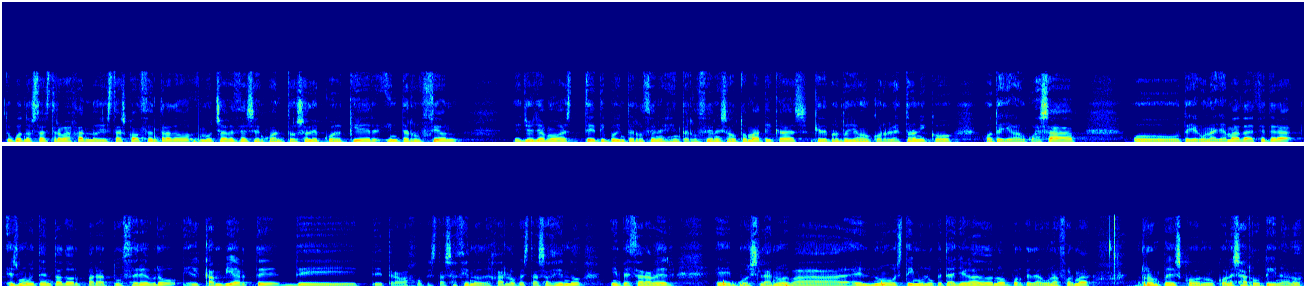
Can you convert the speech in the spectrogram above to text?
Tú cuando estás trabajando y estás concentrado, muchas veces en cuanto sale cualquier interrupción, eh, yo llamo a este tipo de interrupciones interrupciones automáticas, que de pronto llega un correo electrónico o te llega un WhatsApp o te llega una llamada, etcétera, es muy tentador para tu cerebro el cambiarte de, de trabajo que estás haciendo, dejar lo que estás haciendo y empezar a ver eh, pues la nueva, el nuevo estímulo que te ha llegado, ¿no? Porque de alguna forma rompes con, con esa rutina, ¿no?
